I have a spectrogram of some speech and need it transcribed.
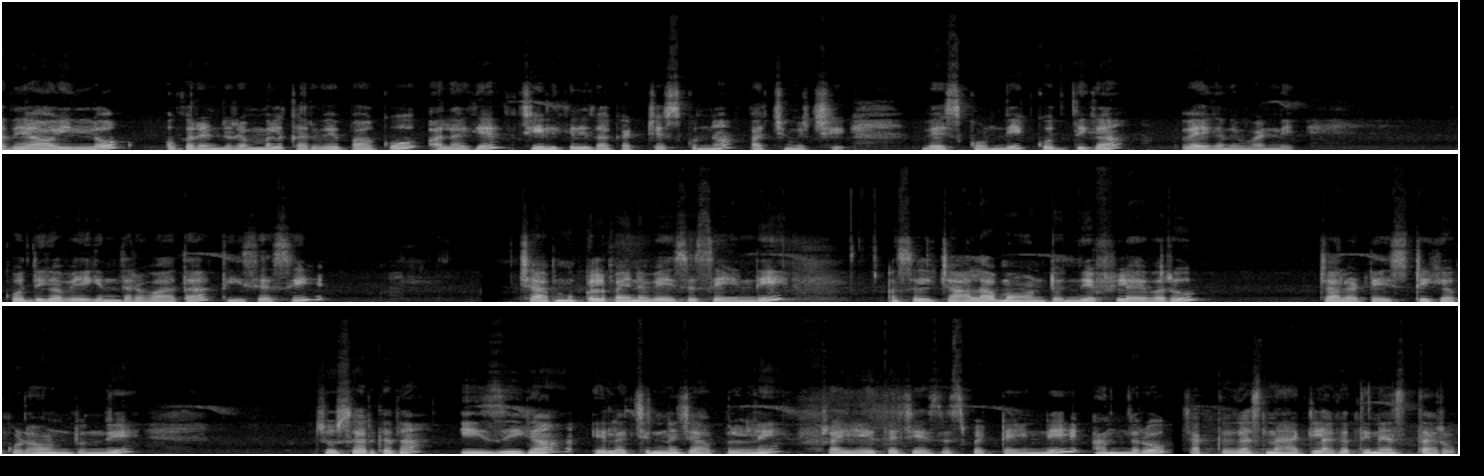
అదే ఆయిల్లో ఒక రెండు రెమ్మల కరివేపాకు అలాగే చీలికలుగా కట్ చేసుకున్న పచ్చిమిర్చి వేసుకోండి. కొద్దిగా వేగనివ్వండి. కొద్దిగా వేగిన తర్వాత తీసేసి చేప ముక్కల పైన వేసేసేయండి. అసలు చాలా బాగుంటుంది. ఫ్లేవరు చాలా టేస్టీగా కూడా ఉంటుంది. చూసారు కదా? ఈజీగా ఇలా చిన్న చేపలని ఫ్రై అయితే చేసేసి పెట్టేయండి. అందరూ చక్కగా స్నాక్ లాగా తినేస్తారు.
